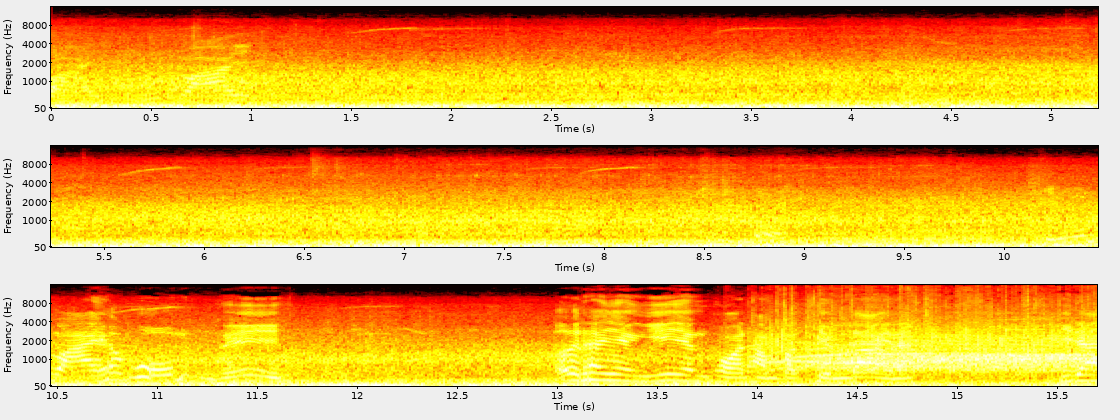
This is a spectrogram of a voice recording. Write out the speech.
วายวายกินวุ่นวายครับผม นี่ เออถ้าอย่างนี้ยังพอทำปลาเค็มได้นะ ที่ได้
